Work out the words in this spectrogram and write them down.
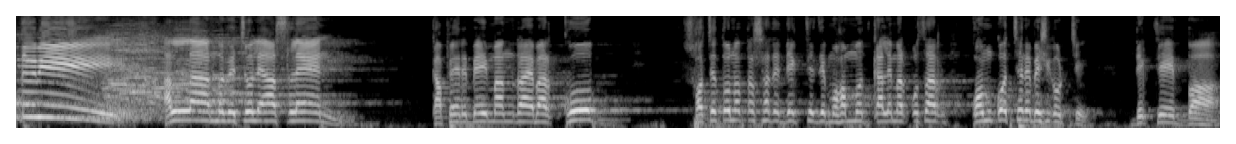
তুমি। আল্লাহ নবী চলে আসলেন। কাফের বেঈমানরা এবার খুব সচেতনতার সাথে দেখছে যে মোহাম্মদ কালেমার প্রচার কম করছে না বেশি করছে। দেখছে, বা,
